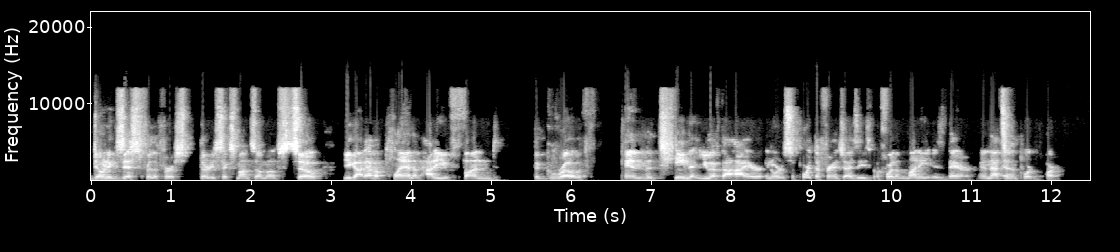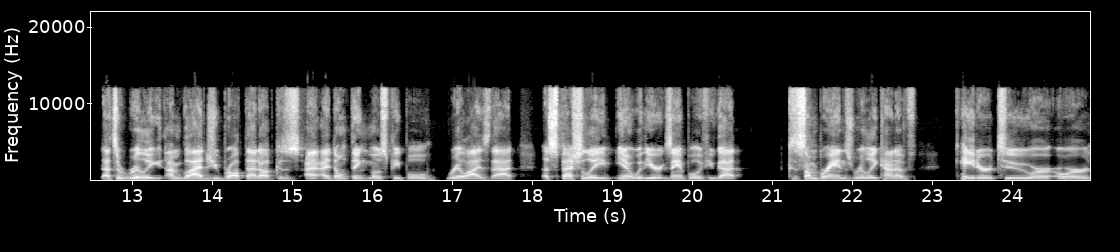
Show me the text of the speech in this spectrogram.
don't exist for the first 36 months almost. So you got to have a plan of how do you fund the growth and the team that you have to hire in order to support the franchisees before the money is there. And that's yeah. an important part. That's a really, I'm glad you brought that up because I, I don't think most people realize that, especially, you know, with your example, if you got because some brands really kind of cater to or or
